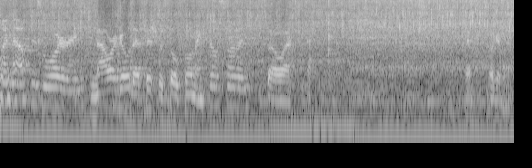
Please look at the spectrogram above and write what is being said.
my mouth is watering. An hour ago, that fish was still swimming. Still swimming. So, uh, okay, look at that.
